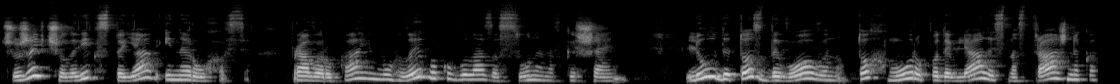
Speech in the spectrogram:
Чужий чоловік стояв і не рухався. Права рука йому глибоко була засунена в кишеню. Люди то здивовано, то хмуро подивлялись на стражника,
